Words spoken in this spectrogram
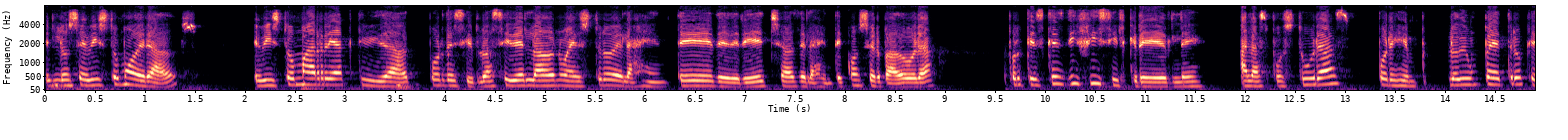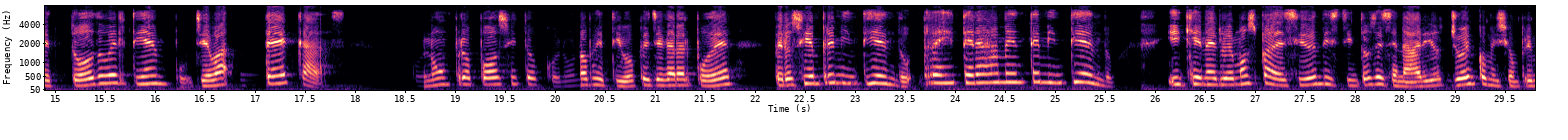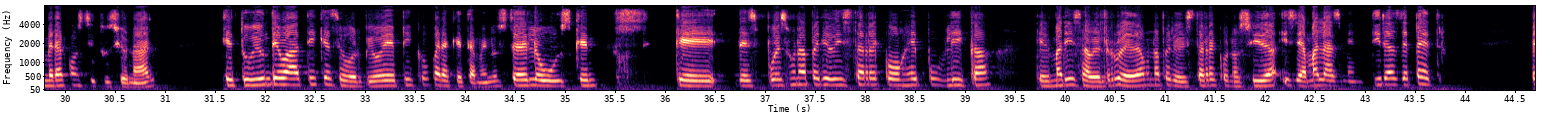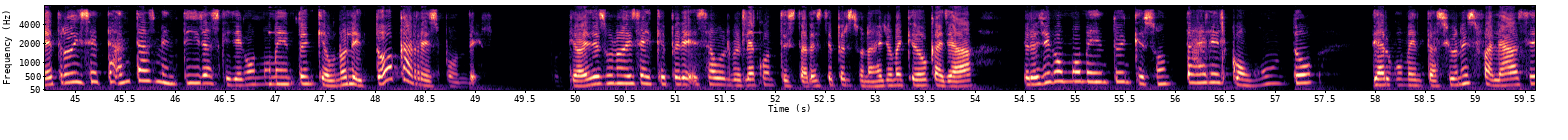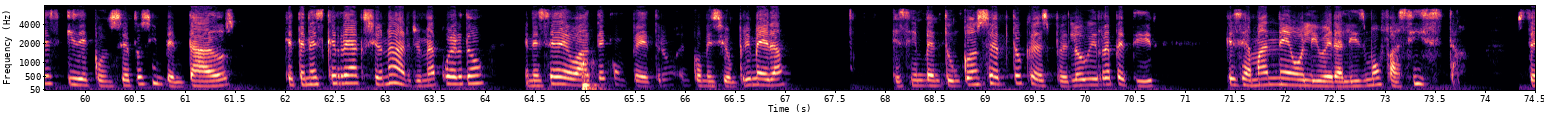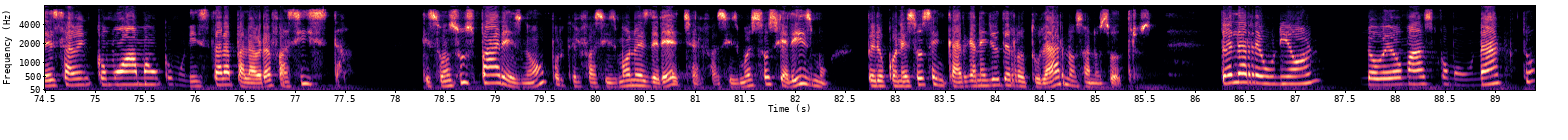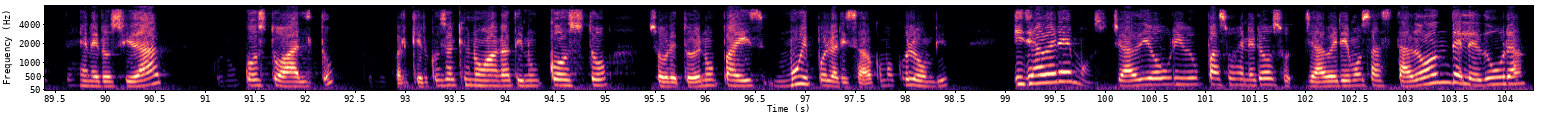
los he visto moderados, he visto más reactividad, por decirlo así, del lado nuestro, de la gente de derechas, de la gente conservadora, porque es que es difícil creerle a las posturas, por ejemplo, de un Petro que todo el tiempo lleva décadas con un propósito, con un objetivo que es llegar al poder, pero siempre mintiendo, reiteradamente mintiendo y quienes lo hemos padecido en distintos escenarios, yo en Comisión Primera Constitucional, que tuve un debate y que se volvió épico para que también ustedes lo busquen, que después una periodista recoge, publica, que es María Isabel Rueda, una periodista reconocida, y se llama Las Mentiras de Petro. Petro dice tantas mentiras que llega un momento en que a uno le toca responder. Porque a veces uno dice, ay, qué pereza volverle a contestar a este personaje, yo me quedo callada pero llega un momento en que son tal el conjunto de argumentaciones falaces y de conceptos inventados que tenés que reaccionar. Yo me acuerdo en ese debate con Petro en Comisión Primera que se inventó un concepto que después lo vi repetir que se llama neoliberalismo fascista. Ustedes saben cómo ama un comunista la palabra fascista, que son sus pares, ¿no? Porque el fascismo no es derecha, el fascismo es socialismo pero con eso se encargan ellos de rotularnos a nosotros. Entonces la reunión lo veo más como un acto de generosidad con un costo alto, porque cualquier cosa que uno haga tiene un costo sobre todo en un país muy polarizado como Colombia. Y ya veremos, ya dio Uribe un paso generoso, ya veremos hasta dónde le dura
